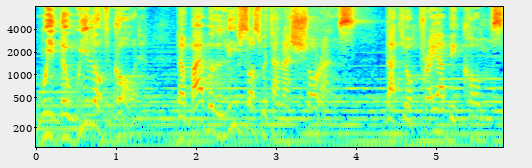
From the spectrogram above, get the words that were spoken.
with the will of God, the Bible leaves us with an assurance that your prayer becomes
